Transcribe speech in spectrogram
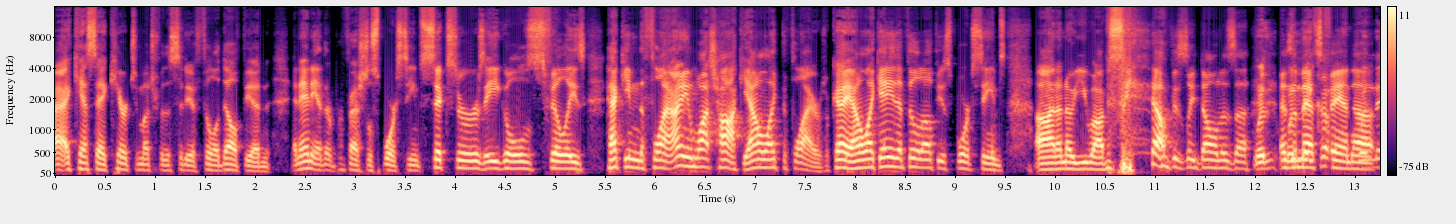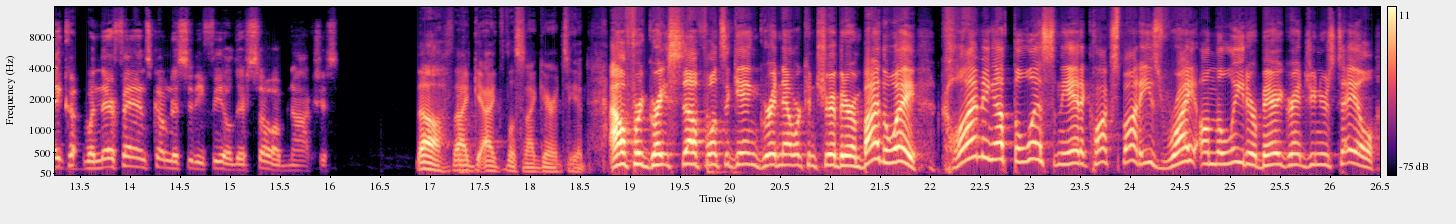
I, I, can't say I care too much for the city of Philadelphia and, and any other professional sports team. Sixers, Eagles, Phillies, heck, even the Fly. I don't even watch hockey. I don't like the Flyers. Okay, I don't like any of the Philadelphia sports teams, uh, and I know you obviously obviously don't as a when, as a Mets fan. Uh, when they co- when their fans come to Citi Field, they're so obnoxious. Oh, I, I, listen. I guarantee it. Alfred, great stuff once again. Gryd Network contributor, and by the way, climbing up the list in the eight o'clock spot. He's right on the leader, Barry Grant Jr.'s tail.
